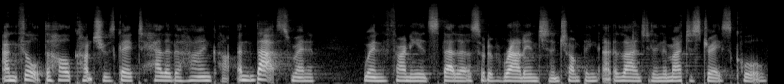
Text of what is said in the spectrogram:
and thought the whole country was going to hell in a handcart. And that's when when Fanny and Stella sort of ran into and trumping at landed in the magistrate's court.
